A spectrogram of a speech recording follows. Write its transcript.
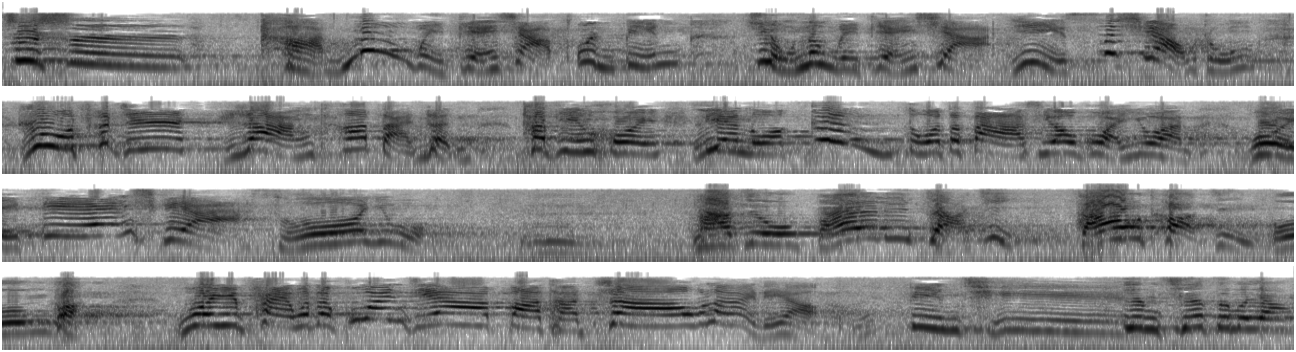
只是他能为殿下屯兵，就能为殿下以死效忠。如此之，让他担任，他定会联络更多的大小官员，为殿下所用。嗯，那就百里加急，找他进宫吧。我已派我的管家把他招来了。并且，并且怎么样？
